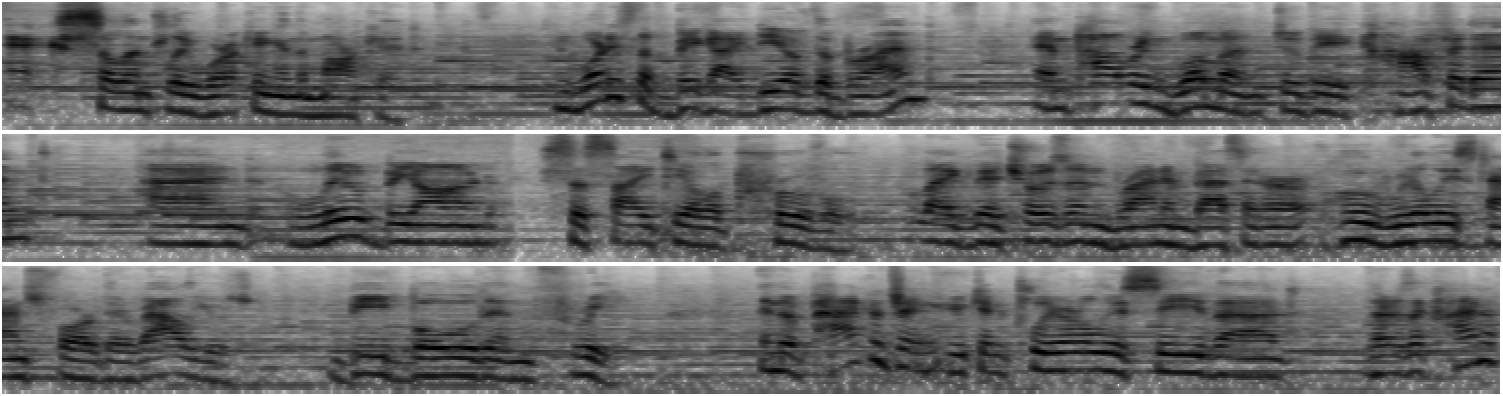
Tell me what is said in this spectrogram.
excellently working in the market. And what is the big idea of the brand? Empowering women to be confident and live beyond societal approval. Like their chosen brand ambassador who really stands for their values. Be bold and free. In the packaging, you can clearly see that there's a kind of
